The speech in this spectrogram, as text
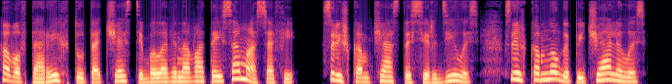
а во-вторых, тут отчасти была виновата и сама Софи. Слишком часто сердилась, слишком много печалилась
